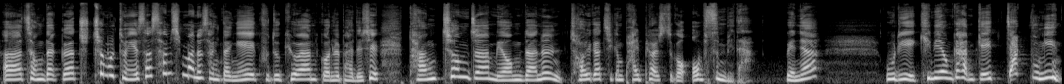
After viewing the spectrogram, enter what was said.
아, 정답과 추첨을 통해서 30만원 상당의 구두 교환권을 받으실 당첨자 명단은 저희가 지금 발표할 수가 없습니다. 왜냐? 우리 김혜영과 함께 짝꿍인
